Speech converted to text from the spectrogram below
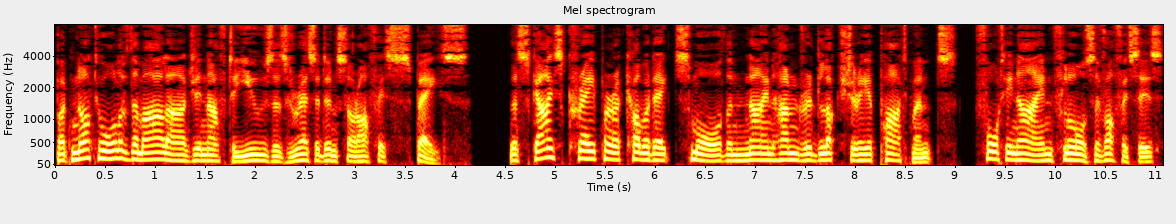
but not all of them are large enough to use as residence or office space. The skyscraper accommodates more than 900 luxury apartments, 49 floors of offices,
